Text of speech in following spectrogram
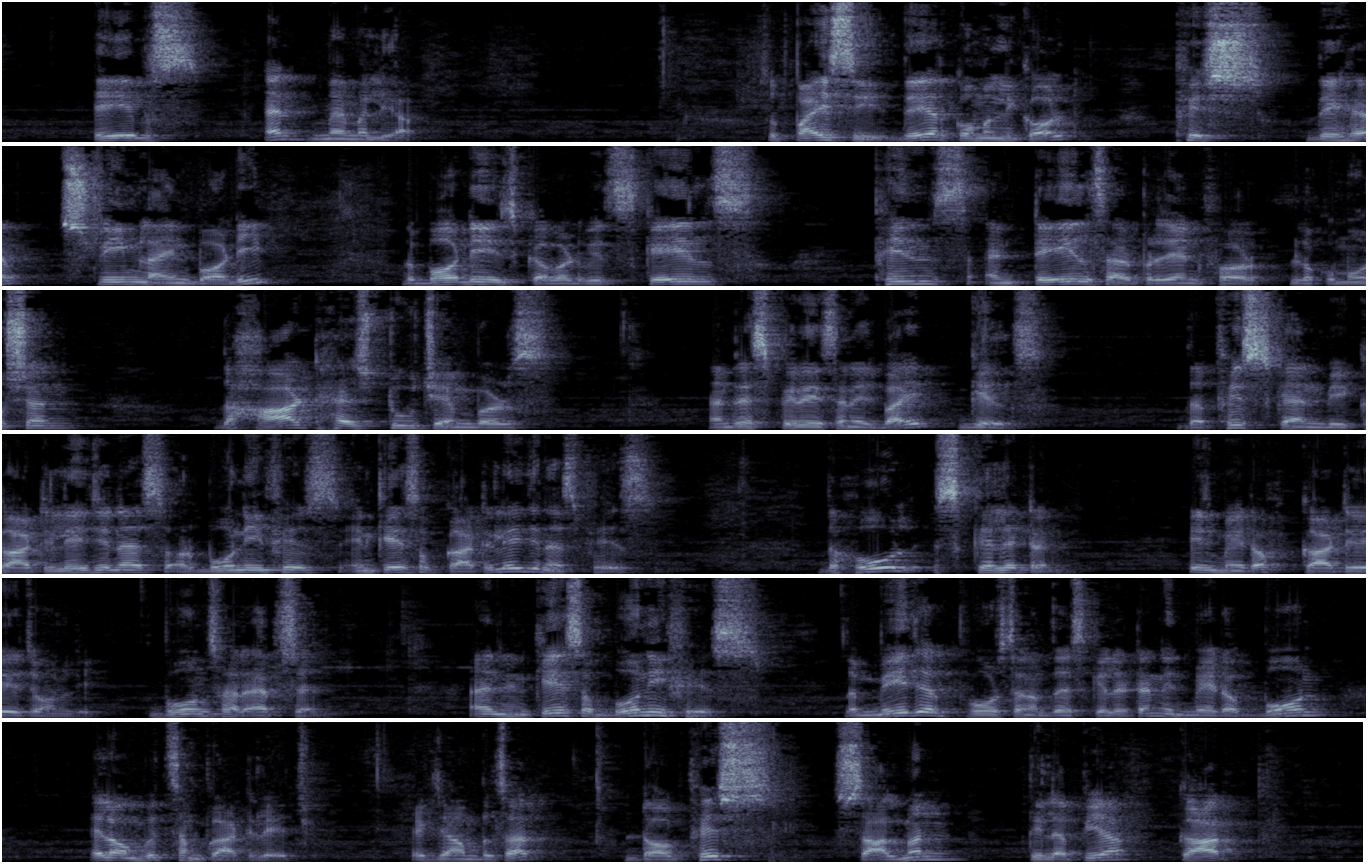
aves, and mammalia. So pisces, they are commonly called fish. They have streamlined body. The body is covered with scales. Fins and tails are present for locomotion. The heart has two chambers and respiration is by gills. The fish can be cartilaginous or bony fish. In case of cartilaginous fish, the whole skeleton is made of cartilage only. Bones are absent. And in case of bony fish, the major portion of the skeleton is made of bone along with some cartilage. Examples are dogfish, salmon, tilapia, carp.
